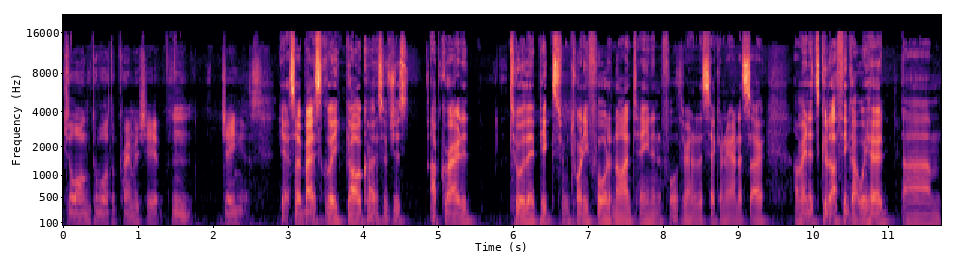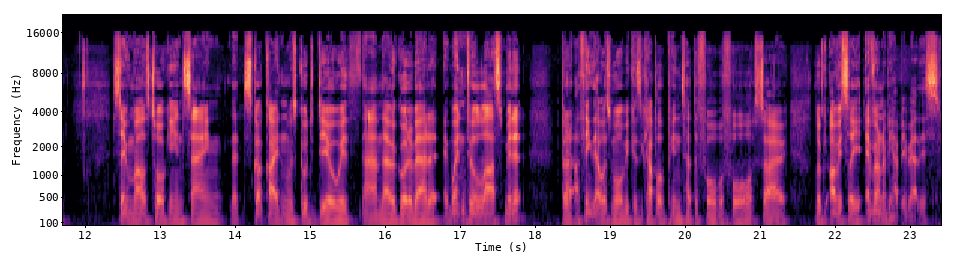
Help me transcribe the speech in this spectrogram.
Geelong towards a premiership, Mm. genius. Yeah, so basically, Gold Coast have just upgraded two of their picks from 24 to 19 in the fourth round of the second rounder. So, I mean, it's good. I think we heard um, Stephen Wells talking and saying that Scott Clayton was good to deal with. Um, they were good about it. It went until the last minute, but I think that was more because a couple of pins had to fall before. So, look, obviously, everyone will be happy about this.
